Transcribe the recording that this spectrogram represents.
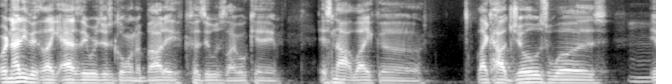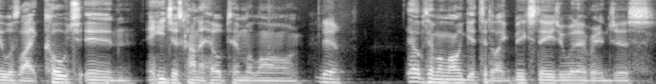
or not even like as they were just going about it because it was like okay, it's not like uh like how Joe's was. Mm-hmm. It was like coach in, and he just kind of helped him along, yeah. helped him along get to the like big stage or whatever, and just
